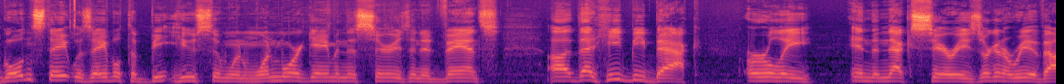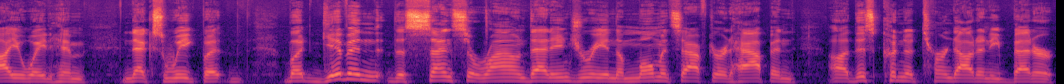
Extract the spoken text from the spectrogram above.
Golden State was able to beat Houston, win one more game in this series in advance, uh, that he'd be back early in the next series. They're going to reevaluate him next week, but but given the sense around that injury and the moments after it happened, uh, this couldn't have turned out any better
